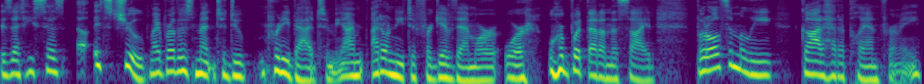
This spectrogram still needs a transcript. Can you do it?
is that he says uh, it's true my brother's meant to do pretty bad to me. I'm, i don't need to forgive them or or or put that on the side. But ultimately god had a plan for me.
